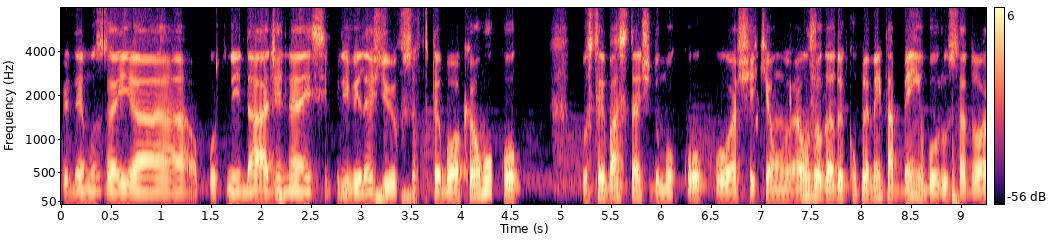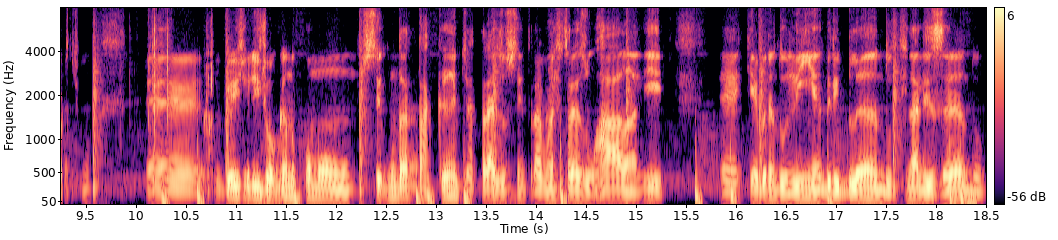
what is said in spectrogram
perdemos aí a oportunidade, né, esse privilégio de ver o seu futebol, que é o Mococo. Gostei bastante do Mococo, achei que é um, é um jogador que complementa bem o Borussia Dortmund. É, eu vejo ele jogando como um segundo atacante, atrás do centroavante, atrás do Haaland ali, é, quebrando linha, driblando, finalizando,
